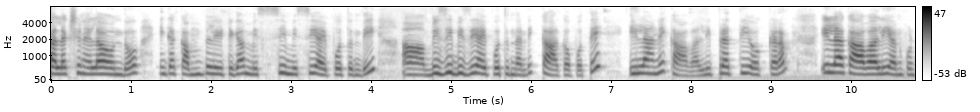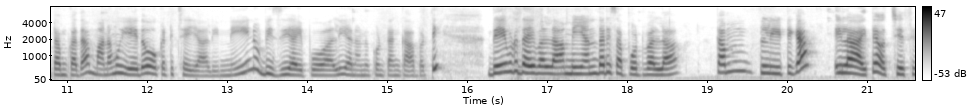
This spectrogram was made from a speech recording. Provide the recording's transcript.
కలెక్షన్ ఎలా ఉందో. ఇంకా కంప్లీట్గా మిస్సీ మిస్సీ అయిపోతుంది. బిజీ బిజీ అయిపోతుందండి. కాకపోతే ఇలానే కావాలి. ప్రతి ఒక్కరం ఇలా కావాలి అనుకుంటాం కదా. మనము ఏదో ఒకటి చేయాలి. నేను బిజీ అయిపోవాలి అని అనుకుంటాం కాబట్టి దేవుడు దయ వల్ల మీ అందరి సపోర్ట్ వల్ల కంప్లీట్గా ఇలా అయితే వచ్చేసి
